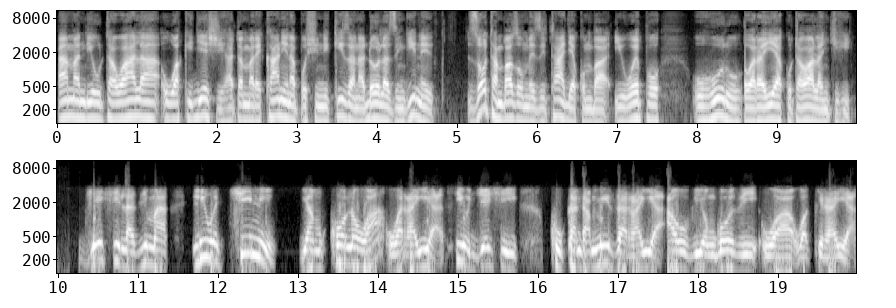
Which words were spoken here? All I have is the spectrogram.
ama ndio utawala wa kijeshi, hata Marekani inaposhinikiza na dola zingine zote ambazo umezitaja kwamba iwepo uhuru wa raia kutawala nchi hii? Jeshi lazima liwe chini ya mkono wa wa raia, sio jeshi kukandamiza raia au viongozi wa wa kiraia.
